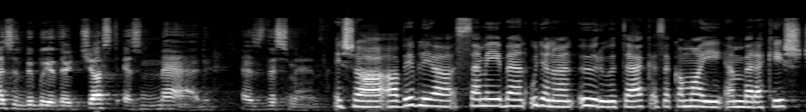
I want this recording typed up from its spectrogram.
eyes of the Biblia, they're just as mad as this man. És a, a Biblia szemében ugyanolyan őrültek ezek a mai emberek is,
